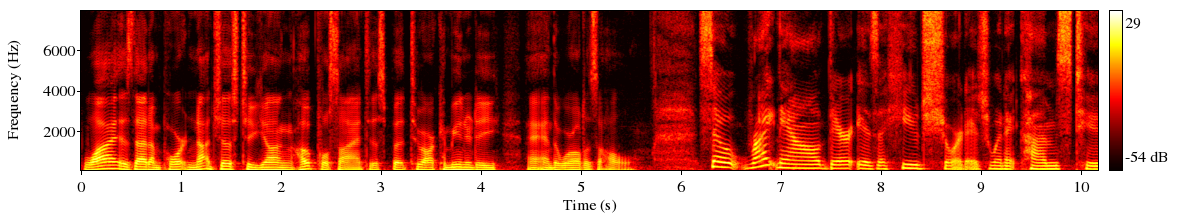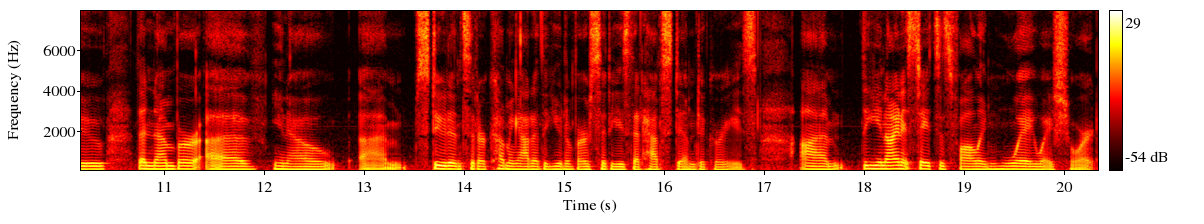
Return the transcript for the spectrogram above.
Why is that important, not just to young, hopeful scientists, but to our community and the world as a whole? So, right now, there is a huge shortage when it comes to the number of, you know, um, students that are coming out of the universities that have STEM degrees. Um, the United States is falling way, way short.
